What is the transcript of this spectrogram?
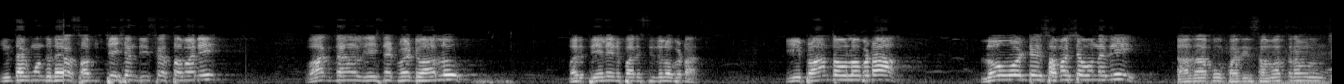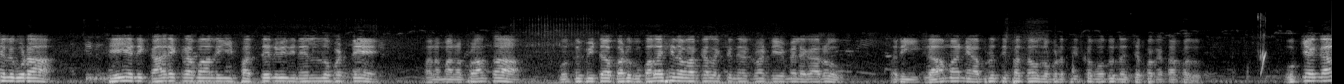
ఇంతకు ముందు సబ్ స్టేషన్ తీసుకొస్తామని వాగ్దానాలు చేసినటువంటి వాళ్ళు మరి తేలేని పరిస్థితి లోపల ఈ ప్రాంతం లోపల లో వోల్టేజ్ సమస్య ఉన్నది. దాదాపు పది సంవత్సరం నుంచి కూడా చేయని కార్యక్రమాలు ఈ పద్దెనిమిది నెలల్లో బట్టే మన మన ప్రాంత ముద్దుబిడ్డ బడుగు బలహీన వర్గాలకు చెందినటువంటి ఎమ్మెల్యే గారు మరి ఈ గ్రామాన్ని అభివృద్ధి పథంలో కూడా తీసుకుపోతుందని చెప్పక తప్పదు. ముఖ్యంగా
